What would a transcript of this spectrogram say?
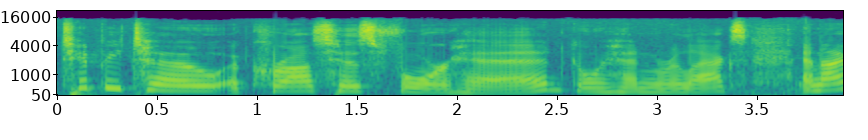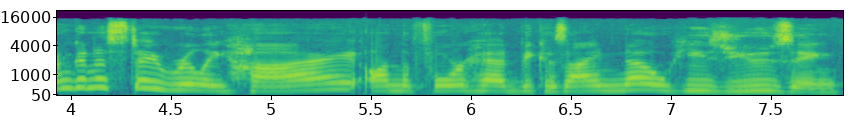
tippy toe across his forehead. Go ahead and relax. And I'm going to stay really high on the forehead because I know he's using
